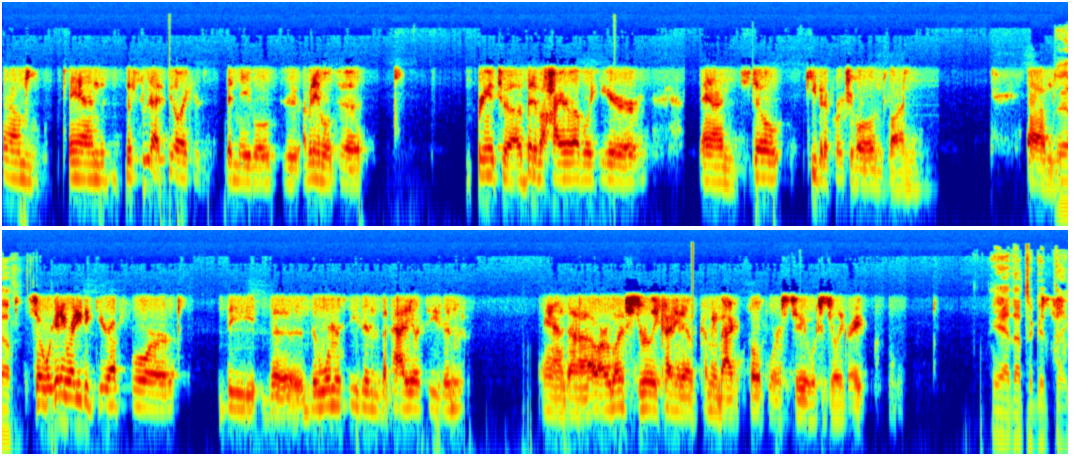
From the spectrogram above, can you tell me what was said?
Um, and the food I feel like has been able to I've been able to bring it to a, a bit of a higher level here and still keep it approachable and fun. Um, yeah. So we're getting ready to gear up for the the the warmer season, the patio season, and uh, our lunch is really kind of coming back full force too, which is really great. Yeah, that's a good thing.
